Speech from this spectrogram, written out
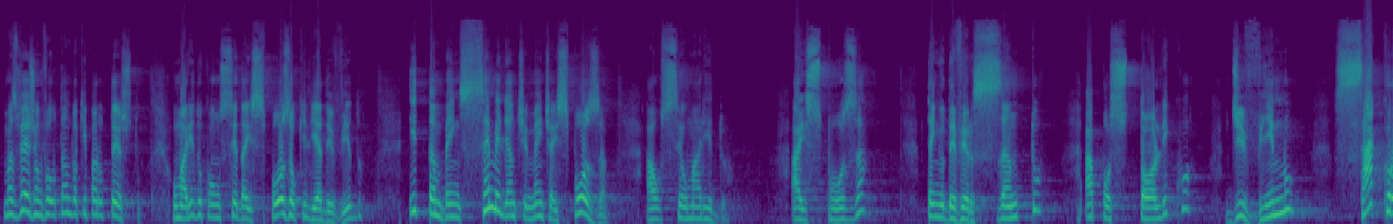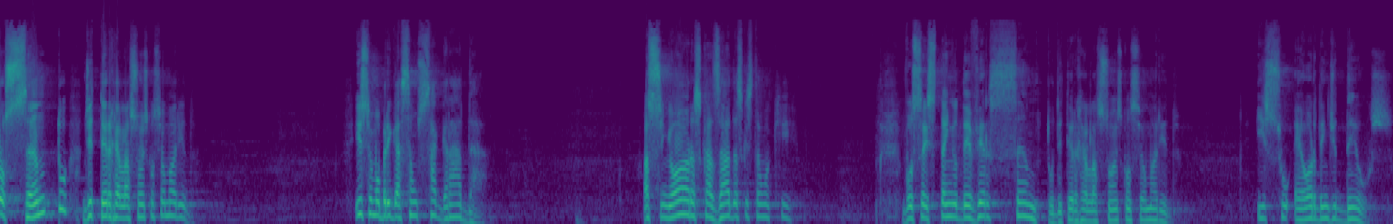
Mas vejam, voltando aqui para o texto: o marido conceda à esposa o que lhe é devido, e também, semelhantemente, a esposa ao seu marido. A esposa tem o dever santo, apostólico, divino, sacrossanto de ter relações com seu marido. Isso é uma obrigação sagrada. As senhoras casadas que estão aqui, vocês têm o dever santo de ter relações com seu marido. Isso é ordem de Deus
